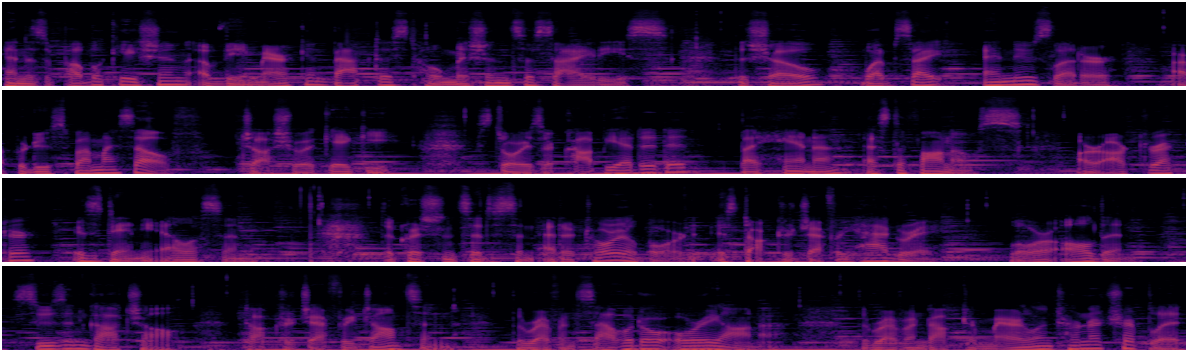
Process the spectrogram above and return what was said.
and is a publication of the American Baptist Home Mission Societies. The show, website, and newsletter are produced by myself, Joshua Gagey. Stories are copy edited by Hannah Estefanos. Our art director is Danny Ellison. The Christian Citizen editorial board is Dr. Jeffrey Haggray, Laura Alden, Susan Gottschall, Dr. Jeffrey Johnson, the Reverend Salvador Oriana, the Reverend Dr. Marilyn Turner Triplett,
